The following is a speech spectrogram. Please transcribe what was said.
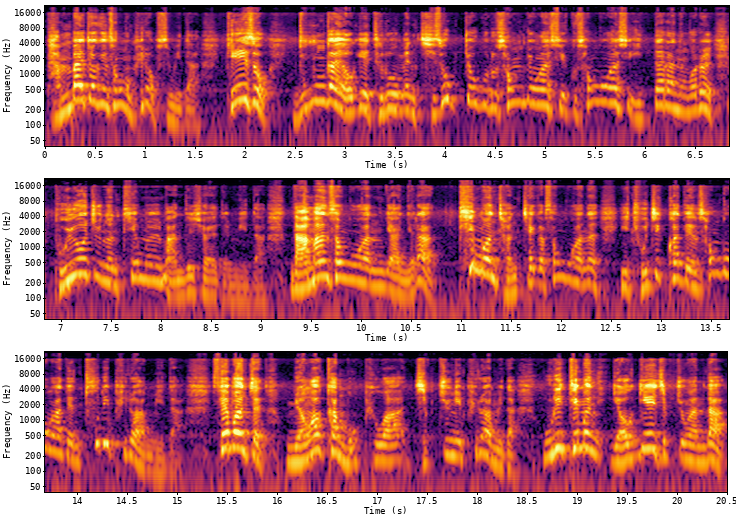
단발적인 성공 필요 없습니다. 계속 누군가 여기에 들어오면 지속적으로 성공할 수 있고 성공할 수 있다라는 것을 보여주는 팀을 만드셔야 됩니다. 나만 성공하는 게 아니라 팀원 전체가 성공하는 이 조직화된 성공화된 툴이 필요합니다. 세 번째, 명확한 목표와 집중이 필요합니다. 우리 팀은 여기에 집중한다.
